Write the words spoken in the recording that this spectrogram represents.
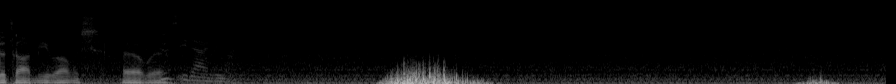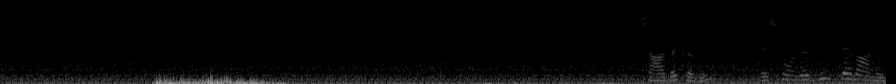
Burada cami varmış arabaya. Düz ilerleyin. Sağda kalın ve sonra düz devam edin.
